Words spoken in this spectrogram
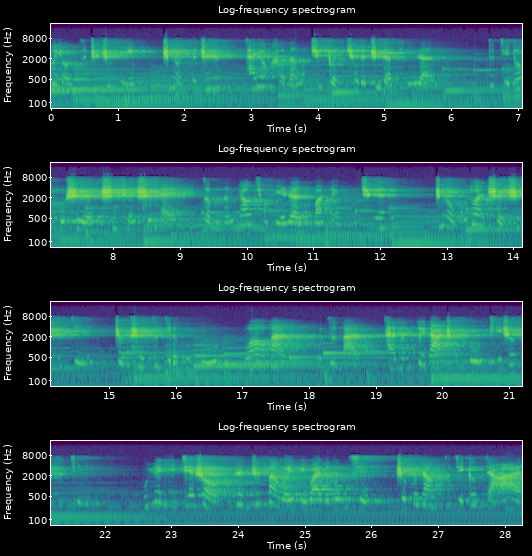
会有自知之明，只有自知，才有可能去准确的知人评人。自己都不是十全十美，怎么能要求别人完美无缺？只有不断审视自己，正视自己的不足，不傲慢，不自满，才能最大程度提升自己。不愿意接受认知范围以外的东西，只会让自己更狭隘，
